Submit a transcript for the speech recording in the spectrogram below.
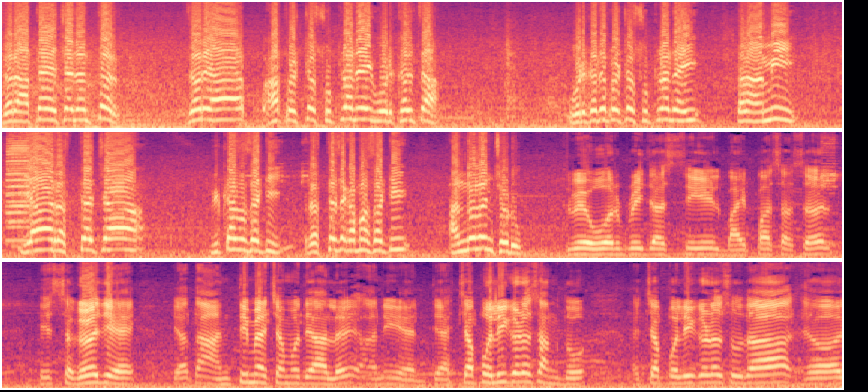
जर आता याच्यानंतर जर हा हा प्रश्न सुटला नाही वडखलचा वडखलचा प्रश्न सुटला नाही तर आम्ही या रस्त्याच्या विकासासाठी रस्त्याच्या कामासाठी आंदोलन छेडू. रेल्वे ओव्हरब्रिज असतील बायपास असेल हे सगळं जे आहे ते आता अंतिम याच्यामध्ये आलं आहे आणि त्याच्या पलीकडं सांगतो. याच्या पलीकडं सुद्धा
